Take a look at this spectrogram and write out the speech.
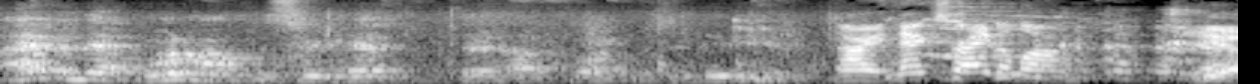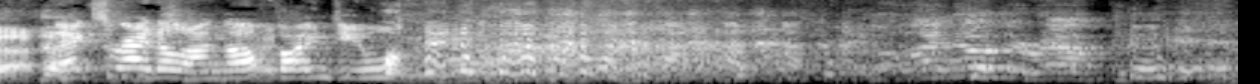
I haven't met one officer yet that I thought was an idiot. All right, next ride along. Yeah. Next ride along, I'll find you one. Well, I know they're out there.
